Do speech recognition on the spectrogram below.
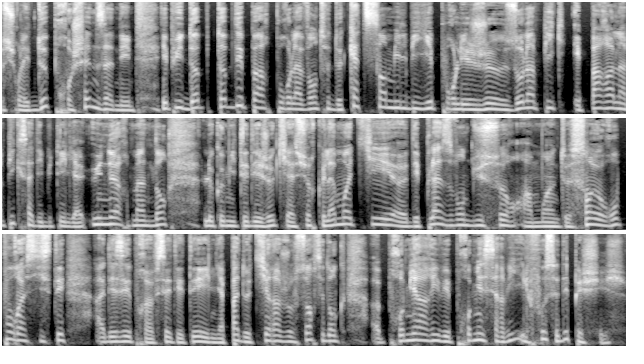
sur les deux prochaines années. Et puis top, départ pour la vente de 400 000 billets pour les Jeux olympiques et paralympiques. Ça a débuté il y a une heure maintenant. Le comité des Jeux qui assure que la moitié euh, des places vendues seront à moins de 100 euros pour assister à des épreuves cet été. Il n'y a pas de tirage au sort. C'est donc euh, premier arrivé, premier servi. Il faut se dépêcher.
